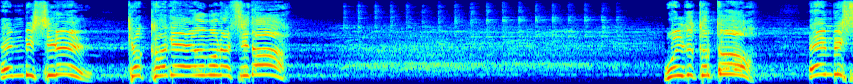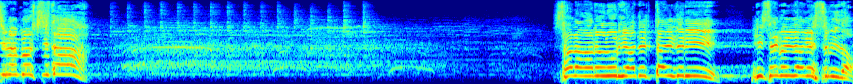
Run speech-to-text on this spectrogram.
MBC를 격하게 응원합시다. 월드컵도 MBC만 봅시다. 사랑하는 우리 아들, 딸들이 희생을 당했습니다.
